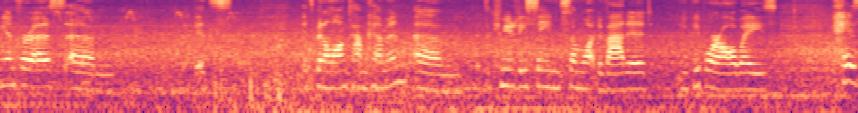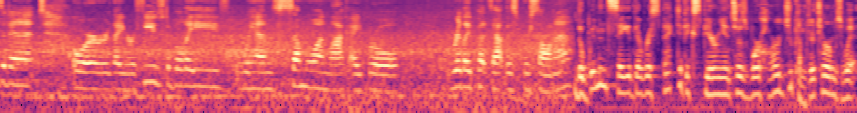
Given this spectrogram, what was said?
win for us. Um, it's it's been a long time coming. Um, the community seems somewhat divided. You know, people are always hesitant or they refuse to believe when someone like April really puts out this persona. The women say their respective experiences were hard to come to terms with,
